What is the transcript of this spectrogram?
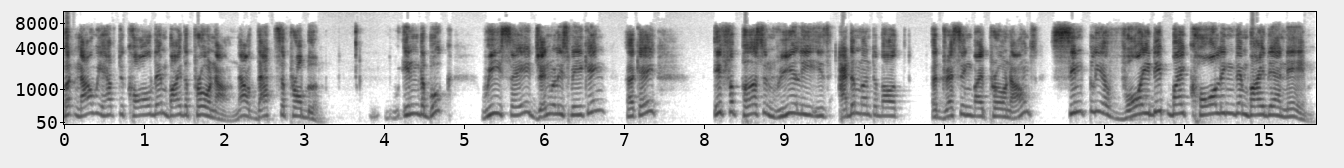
but now we have to call them by the pronoun. Now that's a problem. In the book we say generally speaking okay if a person really is adamant about addressing by pronouns, simply avoid it by calling them by their name.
